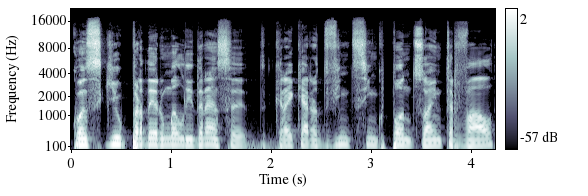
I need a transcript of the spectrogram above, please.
conseguiu perder uma liderança, de, creio que era de 25 pontos ao intervalo,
